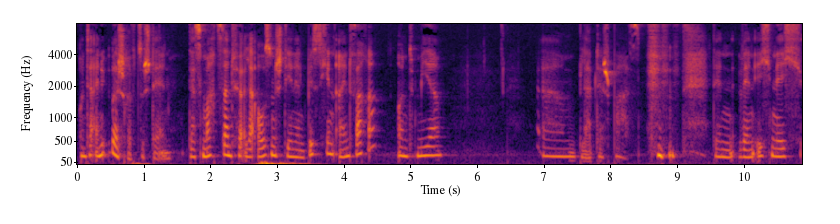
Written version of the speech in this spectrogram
unter eine Überschrift zu stellen. Das macht es dann für alle Außenstehenden ein bisschen einfacher und mir ähm, bleibt der Spaß. Denn wenn ich nicht,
